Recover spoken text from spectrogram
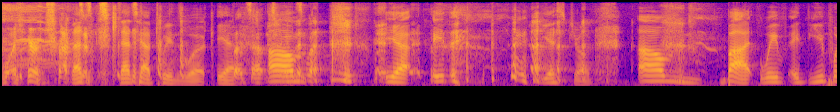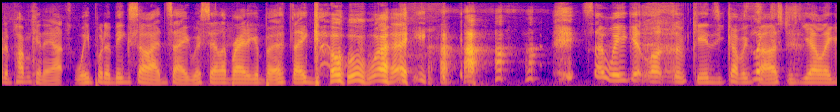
what you're attracted That's to. that's how twins work. Yeah. That's how um, twins work. yeah. It, yes, John. Um, but we've you put a pumpkin out. We put a big sign saying we're celebrating a birthday. Go away. so we get lots of kids coming past just yelling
